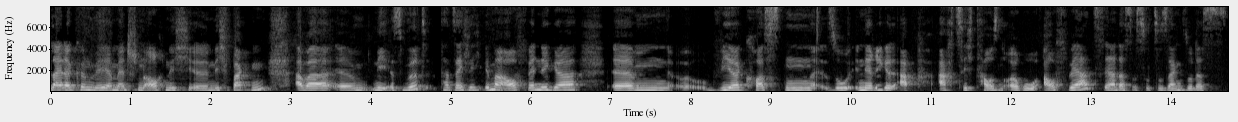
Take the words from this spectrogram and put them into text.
Leider können wir ja Menschen auch nicht, äh, nicht backen. Aber ähm, nee, es wird tatsächlich immer aufwendiger. Ähm, wir kosten so in der Regel ab 80.000 Euro aufwärts. Ja, das ist sozusagen so das,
